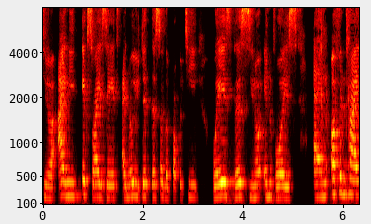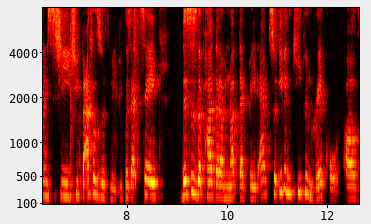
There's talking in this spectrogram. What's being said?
you know I need X Y Z. I know you did this on the property. Where is this you know invoice? And oftentimes she she battles with me because I'd say this is the part that I'm not that great at. So even keeping record of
